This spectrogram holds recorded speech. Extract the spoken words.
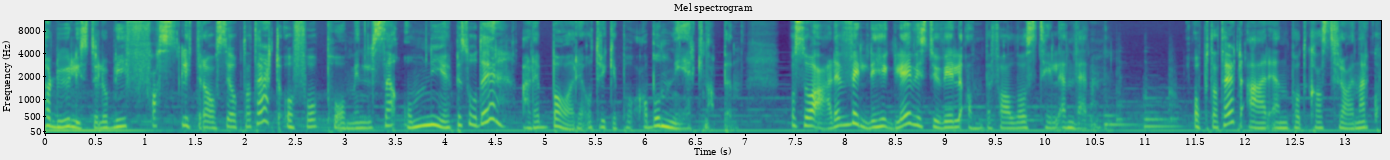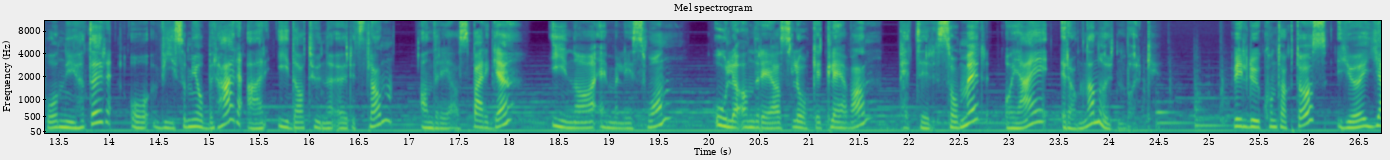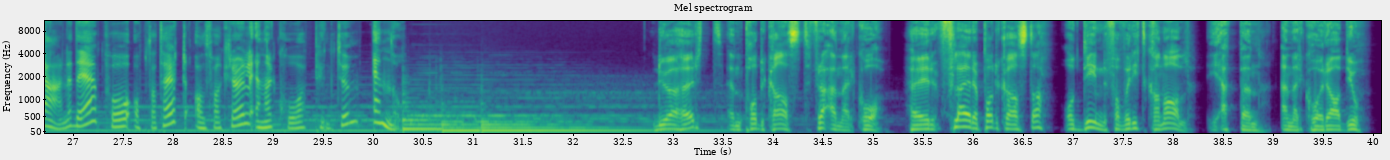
Har du lyst til å bli fast lytter av oss i Oppdatert og få påminnelse om nye episoder, er det bare å trykke på abonner-knappen. Og så er det veldig hyggelig hvis du vil anbefale oss til en venn. Oppdatert er en podkast fra NRK Nyheter, og vi som jobber her, er Ida Tune Øretsland, Andreas Berge, Ina Emily Swann, Ole Andreas Låke Klevan, Petter Sommer og jeg, Ragna Nordenborg. Vil du kontakte oss, gjør gjerne det på oppdatert alfakrøll nrk.no. Du har hørt en podkast fra NRK. Hør flere podkaster og din favorittkanal i appen NRK Radio.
